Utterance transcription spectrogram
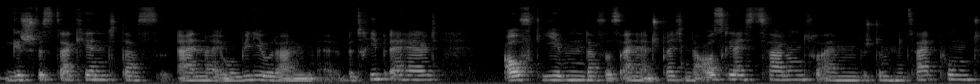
Geschwisterkind, das eine Immobilie oder einen äh, Betrieb erhält, aufgeben, dass es eine entsprechende Ausgleichszahlung zu einem bestimmten Zeitpunkt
